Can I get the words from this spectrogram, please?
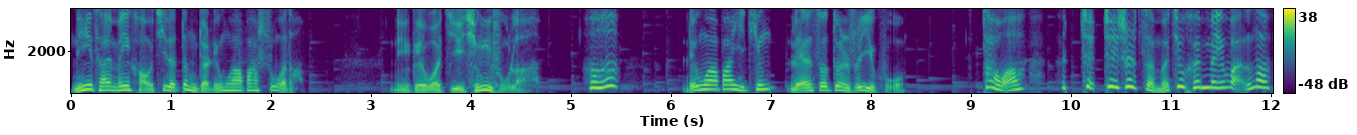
尼才没好气的瞪着刘阿八说道：“你给我记清楚了。”啊！刘阿八一听，脸色顿时一苦：“大王，这这事怎么就还没完了？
